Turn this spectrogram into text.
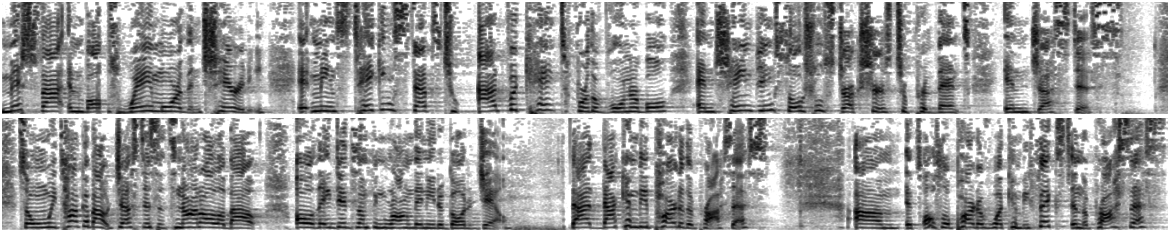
Mishpat involves way more than charity. It means taking steps to advocate for the vulnerable and changing social structures to prevent injustice. So when we talk about justice, it's not all about, oh, they did something wrong, they need to go to jail. That, that can be part of the process. Um, it's also part of what can be fixed in the process.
